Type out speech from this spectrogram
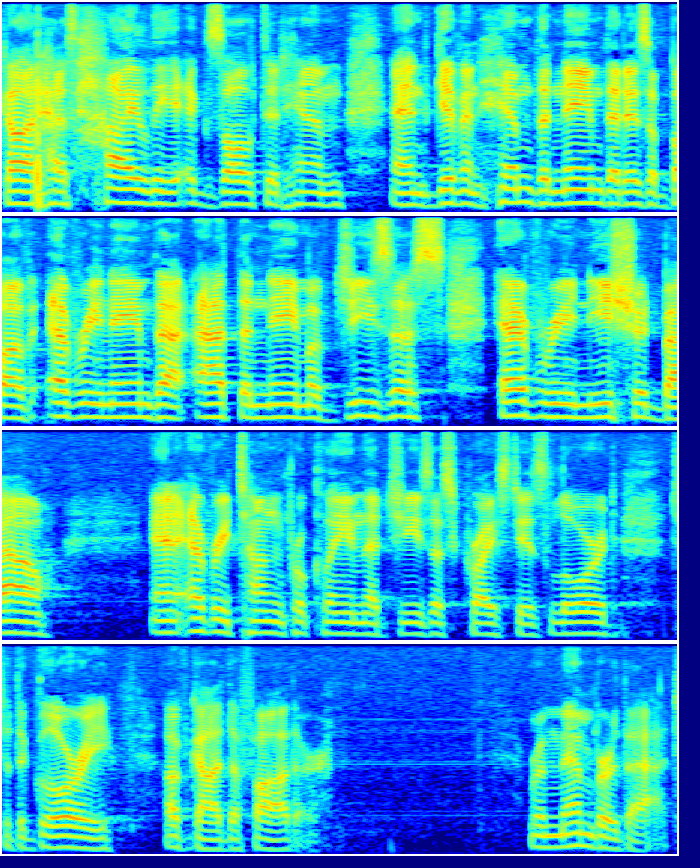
God has highly exalted him and given him the name that is above every name, that at the name of Jesus, every knee should bow and every tongue proclaim that Jesus Christ is Lord to the glory of God the Father. Remember that.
